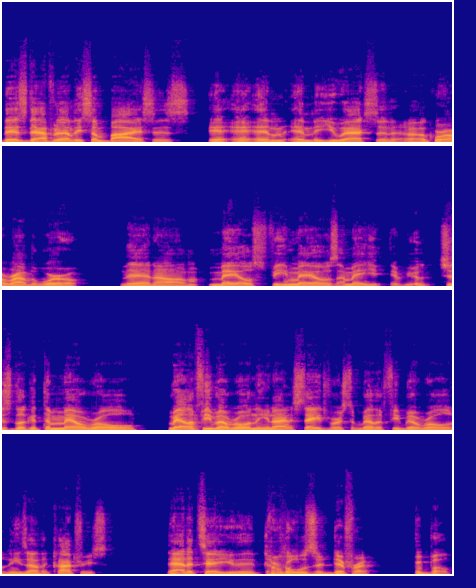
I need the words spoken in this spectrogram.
there's definitely some biases in in, in the U.S. and uh, around the world that um males, females. I mean, if you just look at the male role, male and female role in the United States versus the male and female role in these other countries, that'll tell you that the rules are different for both.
